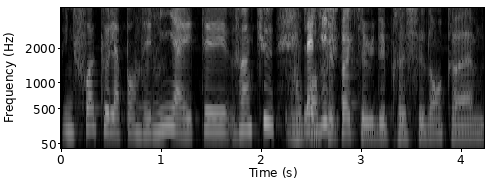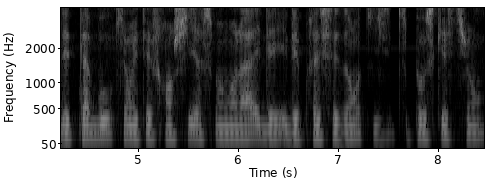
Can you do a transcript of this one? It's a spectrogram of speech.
une fois que la pandémie a été vaincue. Vous ne pensez pas qu'il y a eu des précédents quand même, des tabous qui ont été franchis à ce moment-là et des, précédents qui, posent question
